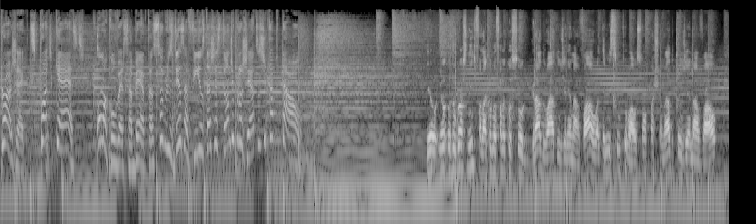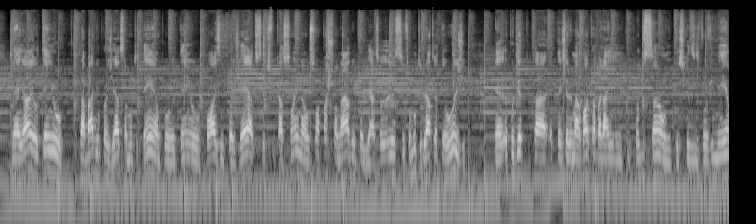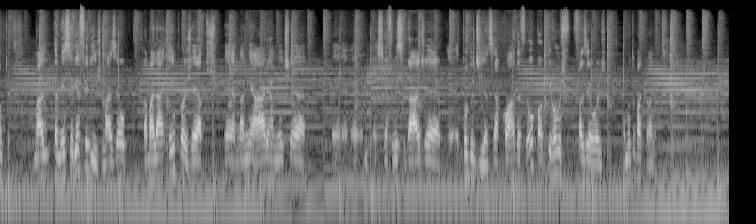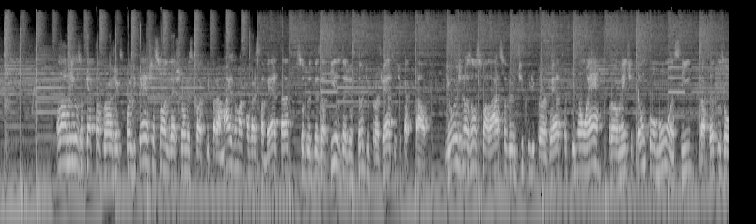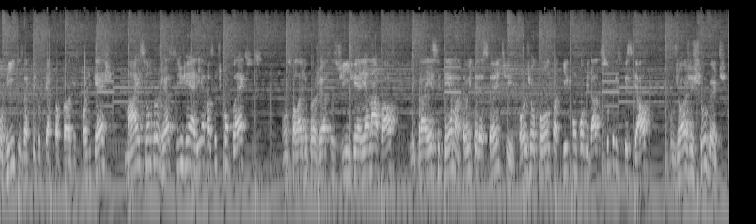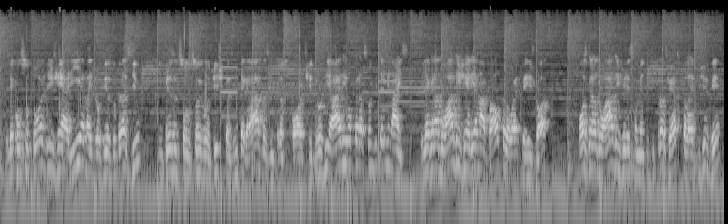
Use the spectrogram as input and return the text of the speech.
Projects Podcast uma conversa aberta sobre os desafios da gestão de projetos de capital. Eu, eu, eu, não gosto nem de falar, quando eu falo que eu sou graduado em engenharia naval, eu até me sinto mal. Eu sou apaixonado por engenharia naval. Né? E, ó, eu tenho trabalho em projetos há muito tempo, tenho pós em projetos, certificações, não, eu sou apaixonado em projetos. Eu, eu sou muito grato até hoje. Né? Eu podia estar, estar em engenharia naval e trabalhar em, em produção, em pesquisa e desenvolvimento, mas também seria feliz. Mas eu trabalhar em projetos né, na minha área realmente é, é, é assim, a felicidade é, é, todo dia. Você acorda e opa, o que vamos fazer hoje? É muito bacana. Olá, amigos do Capital Projects Podcast. Eu sou o André Schomer, estou aqui para mais uma conversa aberta sobre os desafios da gestão de projetos de capital. E hoje nós vamos falar sobre um tipo de projeto que não é provavelmente tão comum assim para tantos ouvintes aqui do Capital Projects Podcast, mas são projetos de engenharia bastante complexos. Vamos falar de projetos de engenharia naval. E para esse tema tão interessante, hoje eu conto aqui com um convidado super especial, o Jorge Schubert. Ele é consultor de engenharia na Hidrovias do Brasil, empresa de soluções logísticas integradas em transporte hidroviário e operação de terminais. Ele é graduado em engenharia naval pela UFRJ, pós-graduado em gerenciamento de projetos pela FGV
